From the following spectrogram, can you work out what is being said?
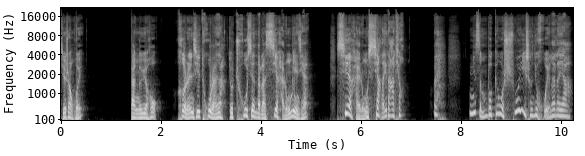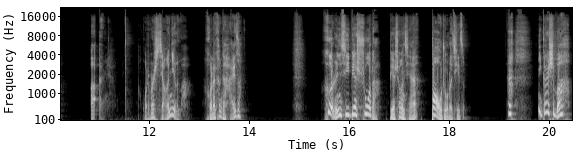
接上回，半个月后，贺仁熙突然啊就出现在了谢海荣面前。谢海荣吓了一大跳：“哎，你怎么不跟我说一声就回来了呀？”“啊，我这不是想你了吗？回来看看孩子。”贺仁熙边说着边上前抱住了妻子。“哎，你干什么？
